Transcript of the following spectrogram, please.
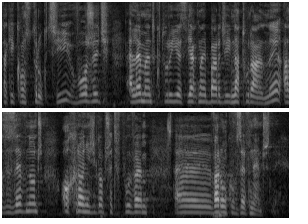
takiej konstrukcji włożyć element, który jest jak najbardziej naturalny, a z zewnątrz ochronić go przed wpływem e, warunków zewnętrznych wewnętrznych.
